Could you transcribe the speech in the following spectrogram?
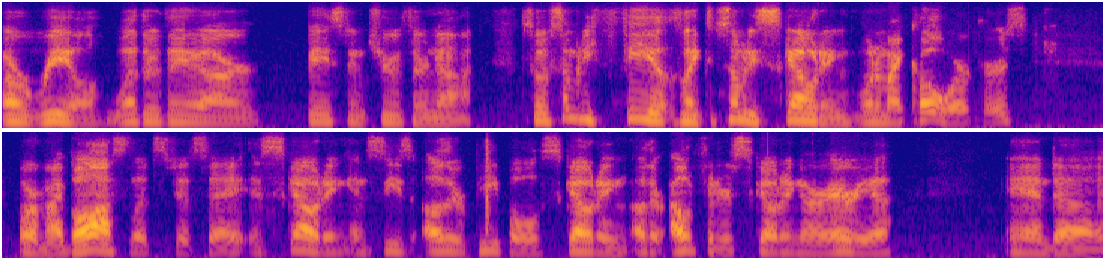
are real, whether they are based in truth or not. So if somebody feels like if somebody's scouting, one of my coworkers or my boss, let's just say, is scouting and sees other people scouting, other outfitters scouting our area, and uh,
